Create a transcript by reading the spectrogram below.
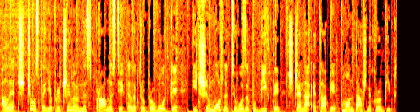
Але що стає причиною несправності електропроводки і чи можна цього запобігти ще на етапі монтажних робіт?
